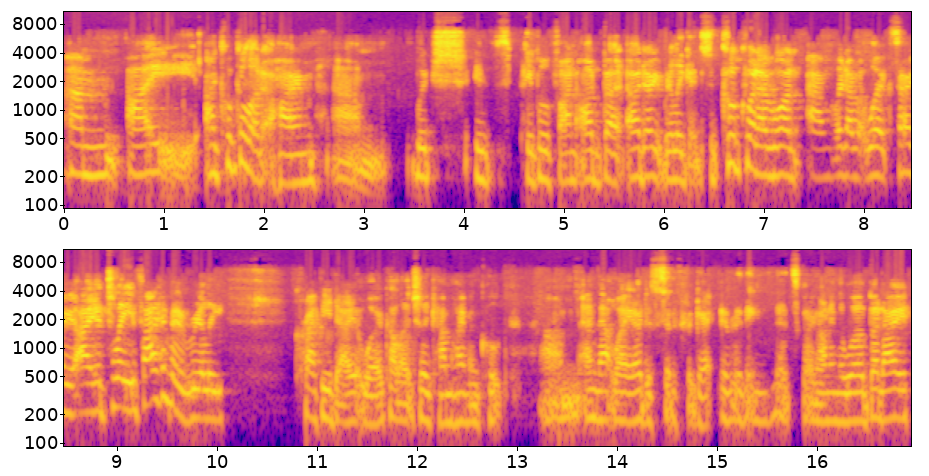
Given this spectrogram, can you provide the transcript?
Um, I I cook a lot at home, um, which is people find odd, but I don't really get to cook what I want um, when I'm at work. So I actually, if I have a really crappy day at work, I'll actually come home and cook. Um, and that way I just sort of forget everything that's going on in the world. But I,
